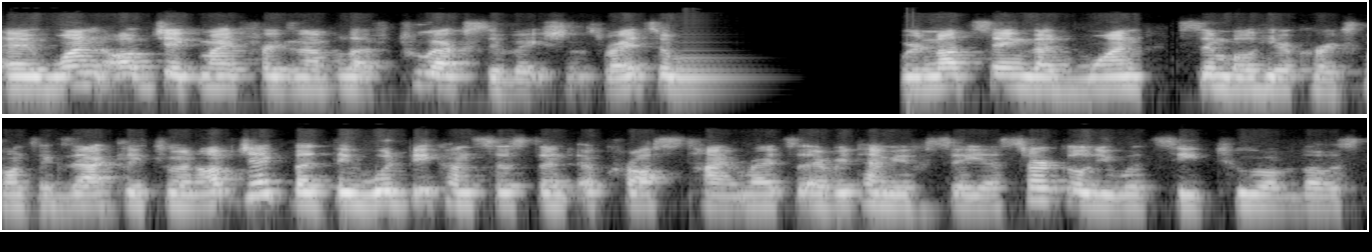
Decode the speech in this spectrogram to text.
uh, one object might, for example, have two activations, right? So we're not saying that one symbol here corresponds exactly to an object, but they would be consistent across time, right? So every time you say a circle, you would see two of those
